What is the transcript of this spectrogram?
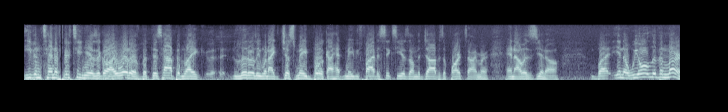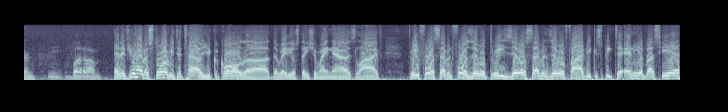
even ten or fifteen years ago, I would have. But this happened like uh, literally when I just made book. I had maybe five or six years on the job as a part timer, and I was, you know. But you know, we all live and learn. But um, And if you have a story to tell, you could call uh, the radio station right now. It's live. 347-403-0705. You can speak to any of us here.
